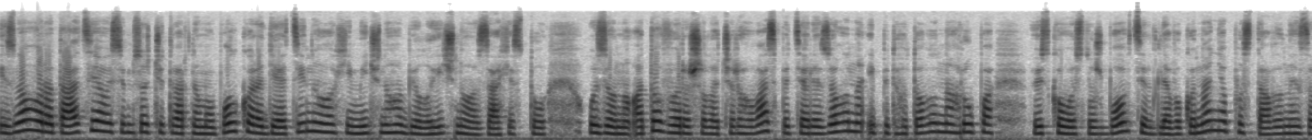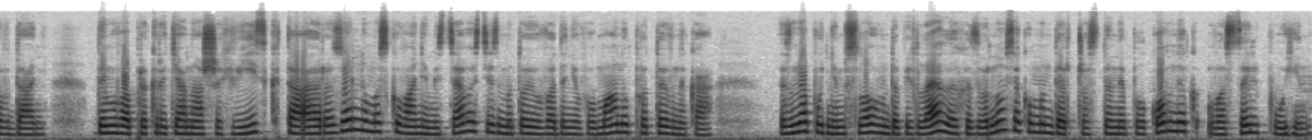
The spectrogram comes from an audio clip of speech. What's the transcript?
І знову ротація у 704-му полку радіаційного, хімічного, біологічного захисту. У зону АТО вирушила чергова спеціалізована і підготовлена група військовослужбовців для виконання поставлених завдань. Димове прикриття наших військ та аерозольне маскування місцевості з метою введення в оману противника. З напутнім словом до підлеглих звернувся командир частини полковник Василь Пугін.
